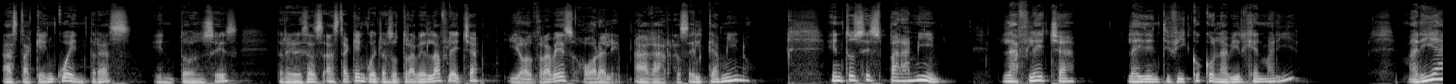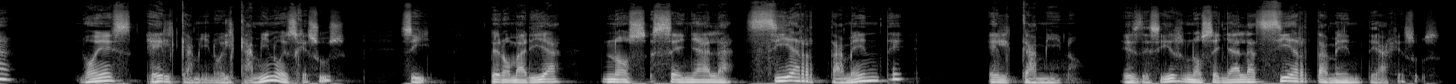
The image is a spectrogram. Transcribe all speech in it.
hasta que encuentras, entonces, te regresas hasta que encuentras otra vez la flecha y otra vez, órale, agarras el camino. Entonces, para mí, la flecha la identifico con la Virgen María. María no es el camino, el camino es Jesús, sí, pero María nos señala ciertamente el camino, es decir, nos señala ciertamente a Jesús.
